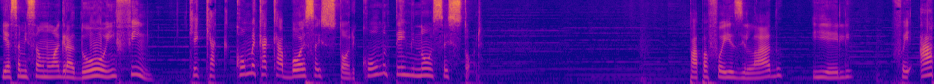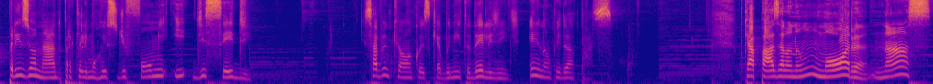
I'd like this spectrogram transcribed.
E essa missão não agradou, enfim. Que, que, como é que acabou essa história? Como terminou essa história? O Papa foi exilado e ele foi aprisionado para que ele morresse de fome e de sede. Sabe o que é uma coisa que é bonita dele, gente? Ele não perdeu a paz. Porque a paz ela não mora nas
